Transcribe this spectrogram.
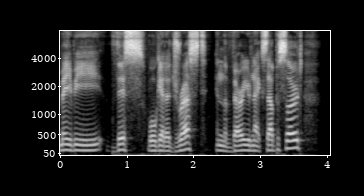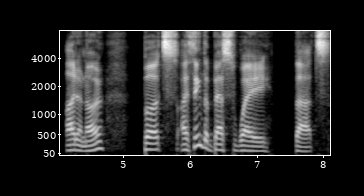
Maybe this will get addressed in the very next episode. I don't know. But I think the best way that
